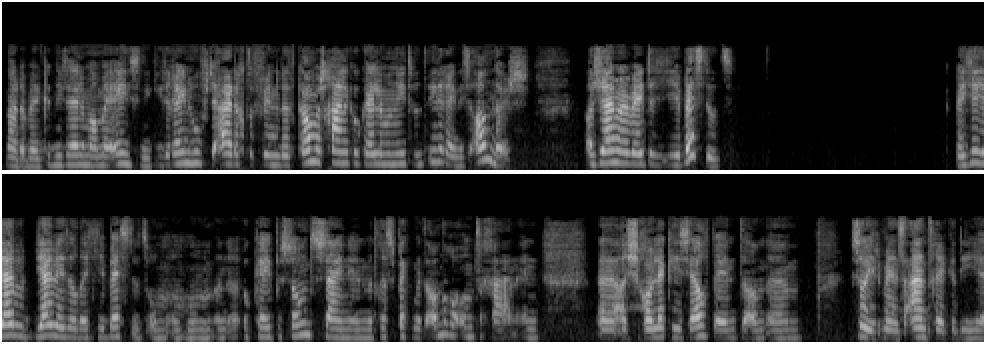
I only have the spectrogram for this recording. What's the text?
nou daar ben ik het niet helemaal mee eens. Niet iedereen hoeft je aardig te vinden, dat kan waarschijnlijk ook helemaal niet, want iedereen is anders. Als jij maar weet dat je je best doet. Weet je, jij, weet wel dat je je best doet om, om, om een oké persoon te zijn en met respect met anderen om te gaan. En uh, als je gewoon lekker jezelf bent, dan um, zul je de mensen aantrekken die,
